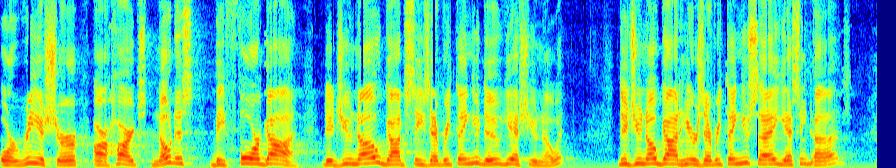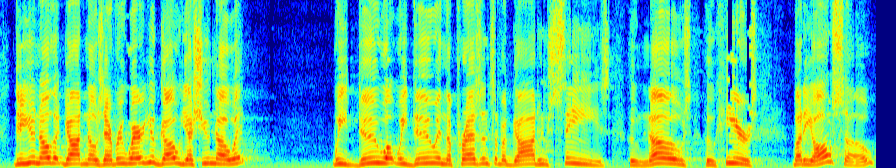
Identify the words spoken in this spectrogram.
or reassure our hearts. Notice, before God. Did you know God sees everything you do? Yes, you know it. Did you know God hears everything you say? Yes, He does. Do you know that God knows everywhere you go? Yes, you know it. We do what we do in the presence of a God who sees, who knows, who hears, but He also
